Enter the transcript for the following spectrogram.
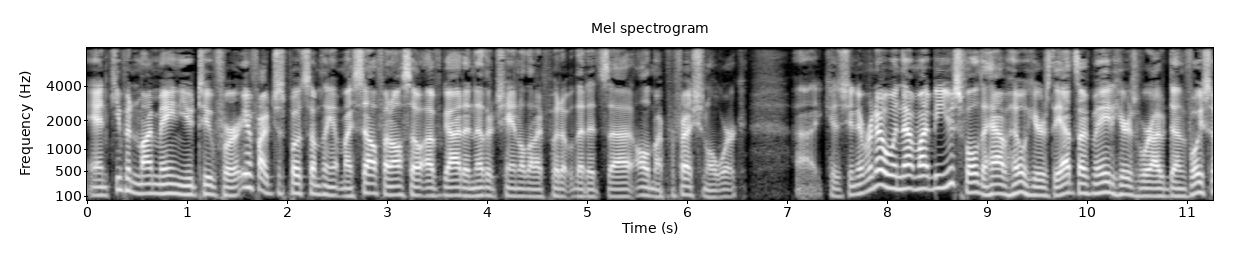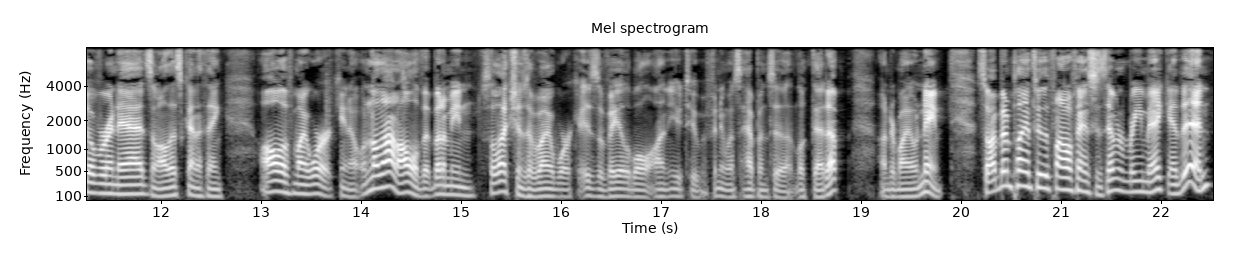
and keeping my main YouTube for if I just post something up myself, and also I've got another channel that I've put up that it's uh, all my professional work because uh, you never know when that might be useful to have. Oh, here's the ads I've made. Here's where I've done voiceover and ads and all this kind of thing. All of my work, you know, well, not all of it, but I mean, selections of my work is available on YouTube if anyone happens to look that up under my own name. So I've been playing through the Final Fantasy VII remake, and then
